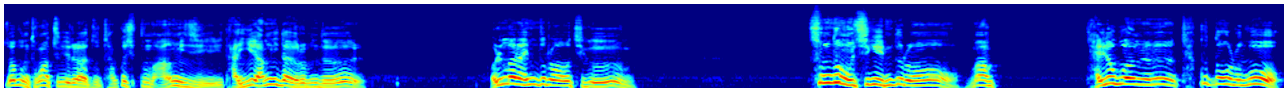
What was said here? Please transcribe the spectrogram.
적은 동아줄이라도 잡고 싶은 마음이지. 다 이해합니다 여러분들. 얼마나 힘들어 지금. 숨도 못 쉬게 힘들어. 막 자려고 하면은 자꾸 떠오르고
